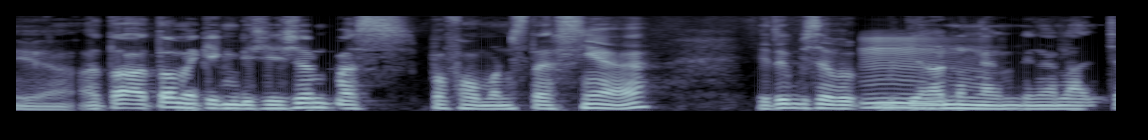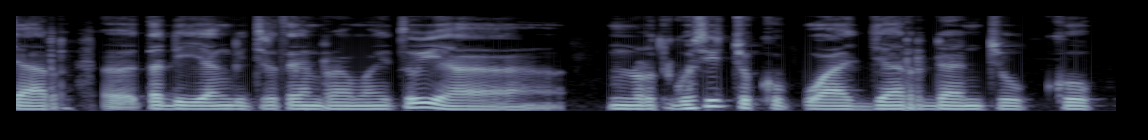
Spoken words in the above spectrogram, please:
Iya, atau atau making decision pas performance testnya itu bisa Hmm. berjalan dengan dengan lancar. Eh, tadi yang diceritain Rama itu ya menurut gue sih cukup wajar dan cukup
